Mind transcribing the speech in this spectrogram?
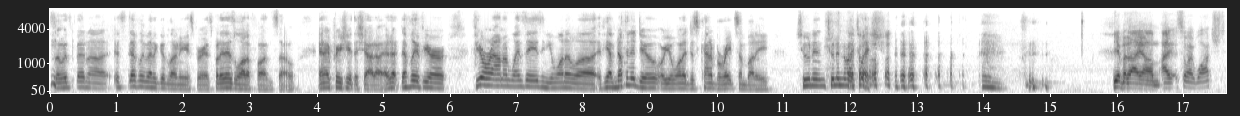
so it's been uh it's definitely been a good learning experience, but it is a lot of fun. So and I appreciate the shout out. And definitely if you're if you're around on Wednesdays and you want to uh if you have nothing to do or you want to just kind of berate somebody, tune in tune into my Twitch. Yeah, but I um I so I watched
